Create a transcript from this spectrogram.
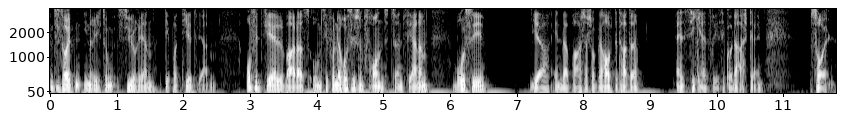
und sie sollten in Richtung Syrien deportiert werden. Offiziell war das, um sie von der russischen Front zu entfernen, wo sie, wie ja Enver Pascha schon behauptet hatte, ein Sicherheitsrisiko darstellen sollen.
